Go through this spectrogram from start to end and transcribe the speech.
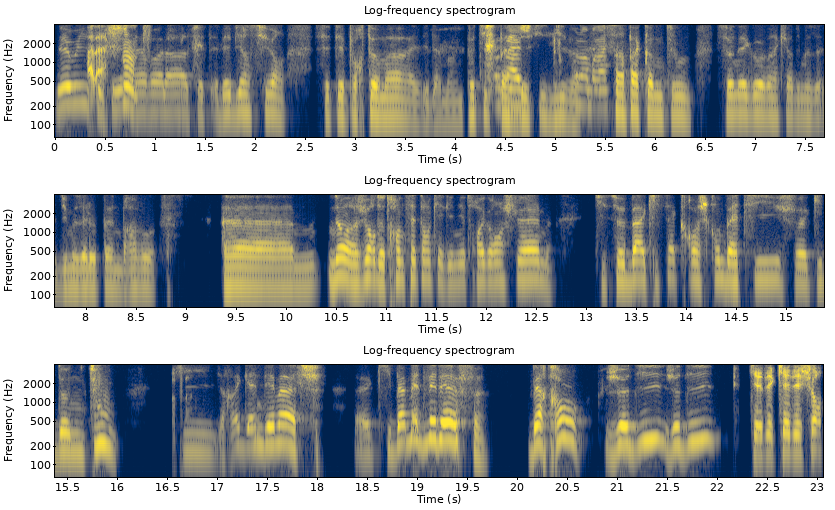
Mais oui, À la c'était- feinte. voilà, c'était- mais bien sûr, c'était pour Thomas, évidemment. Une petite passe Hommage. décisive. Sympa comme tout. Sonego, vainqueur du Moselle Open, bravo. Euh, non, un joueur de 37 ans qui a gagné trois grands chelems, qui se bat, qui s'accroche combatif, euh, qui donne tout, qui regagne des matchs, euh, qui bat Medvedev. Bertrand, jeudi, jeudi, Qui a des, qui a des shorts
